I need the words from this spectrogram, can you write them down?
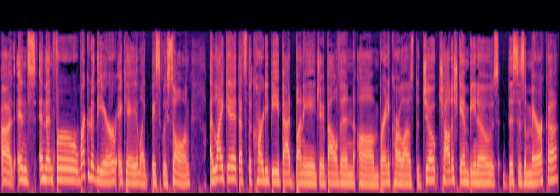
uh, and and then for record of the year, aka like basically song, I like it. That's the Cardi B, Bad Bunny, J Balvin, um, Brandi Carlile's The Joke, Childish Gambino's This Is America,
